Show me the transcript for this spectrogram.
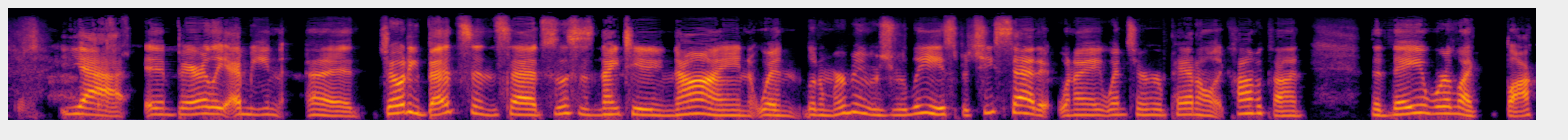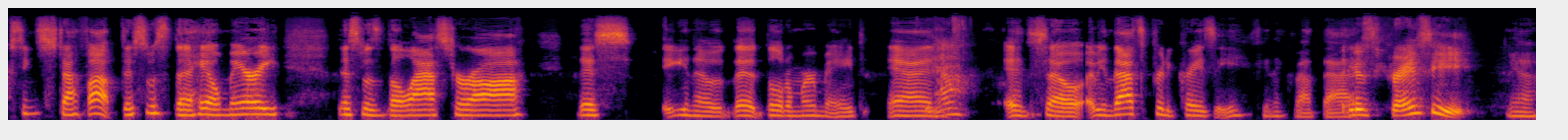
yeah, it barely. I mean, uh, Jodi Benson said so. This is 1989 when Little Mermaid was released, but she said it when I went to her panel at Comic Con that they were like boxing stuff up. This was the Hail Mary. This was the Last Hurrah. This, you know, the, the Little Mermaid, and yeah, and so I mean that's pretty crazy if you think about that. it's crazy. Yeah,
